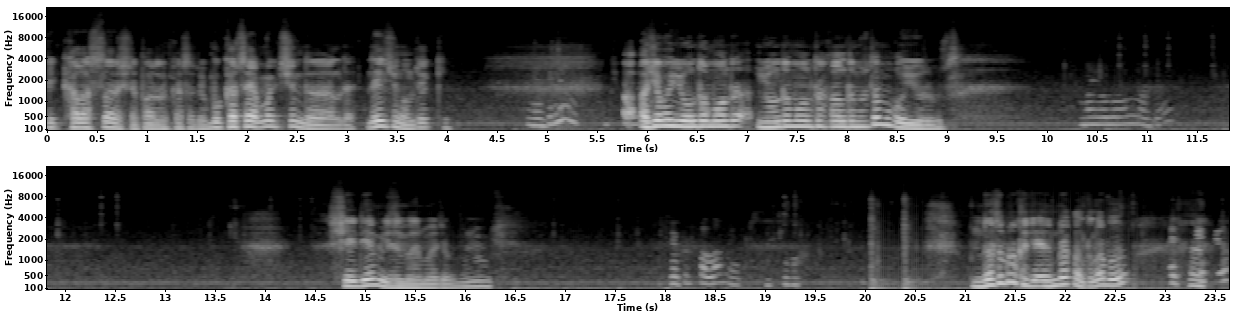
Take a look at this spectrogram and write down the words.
Şey kalaslar işte pardon kasa diyorum. Bu kasa yapmak için de herhalde. Ne için olacak ki? Ne bileyim. A- acaba yolda molda yolda molda kaldığımızda mı koyuyoruz? Ama yol olmadı. Şey diye mi izin vermiyor acaba? Bilmiyorum ki. Köprü falan mı yapıyorsun acaba? Nasıl bırakacağım? Elimde kaldı la bu. Eski yapıyor.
